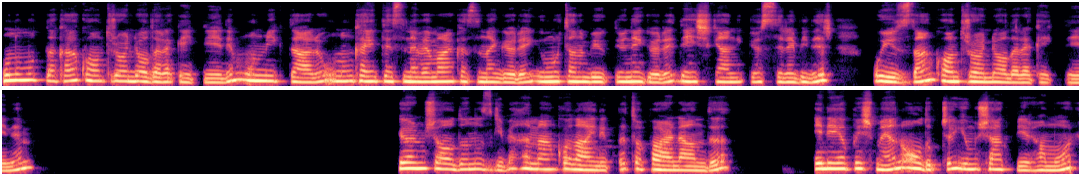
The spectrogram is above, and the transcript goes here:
Unu mutlaka kontrollü olarak ekleyelim. Un miktarı unun kalitesine ve markasına göre, yumurtanın büyüklüğüne göre değişkenlik gösterebilir. Bu yüzden kontrollü olarak ekleyelim. Görmüş olduğunuz gibi hemen kolaylıkla toparlandı. Ele yapışmayan oldukça yumuşak bir hamur.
